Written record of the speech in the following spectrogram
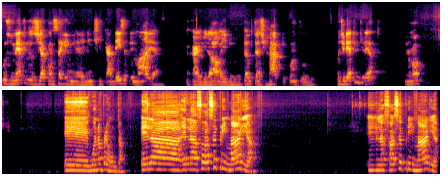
os métodos já conseguem é, identificar desde a primária a carga viral aí do tanto teste rápido quanto o direto e indireto? Normal? Eh, buena pregunta. En la, en la fase primaria, en la fase primaria,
